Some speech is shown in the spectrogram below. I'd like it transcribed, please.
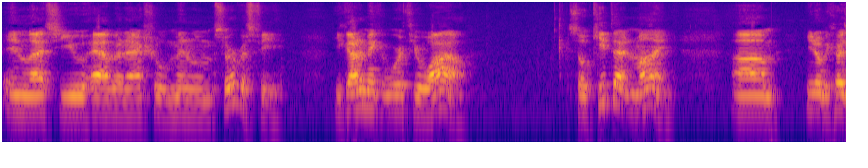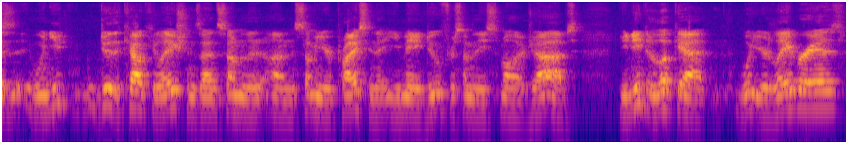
unless you have an actual minimum service fee. You got to make it worth your while. So keep that in mind. Um, you know, because when you do the calculations on some of the on some of your pricing that you may do for some of these smaller jobs, you need to look at what your labor is,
